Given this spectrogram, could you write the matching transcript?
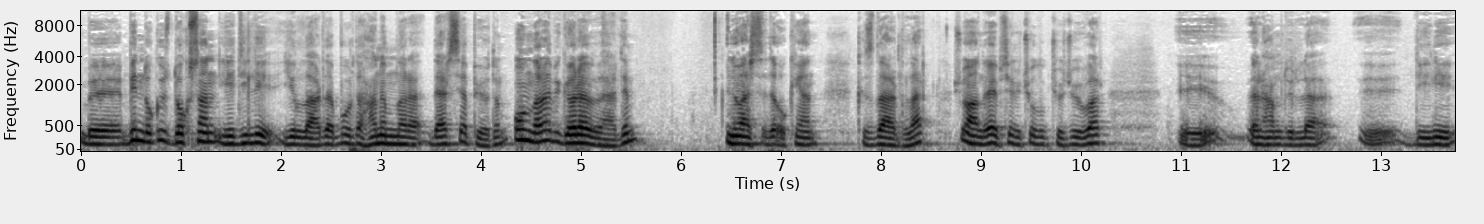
1997'li yıllarda burada hanımlara ders yapıyordum. Onlara bir görev verdim. Üniversitede okuyan kızlardılar. Şu anda hepsinin çoluk çocuğu var. Ee, elhamdülillah e, dini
